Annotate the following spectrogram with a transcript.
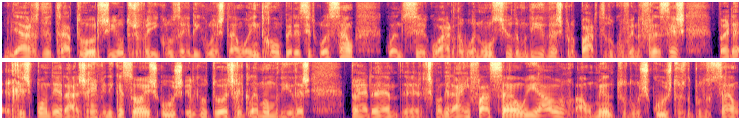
Milhares de tratores e outros veículos agrícolas estão a interromper a circulação quando se aguarda o anúncio de medidas por parte do governo francês para responder às reivindicações. Os agricultores reclamam medidas para eh, responder à inflação e ao aumento dos custos de produção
